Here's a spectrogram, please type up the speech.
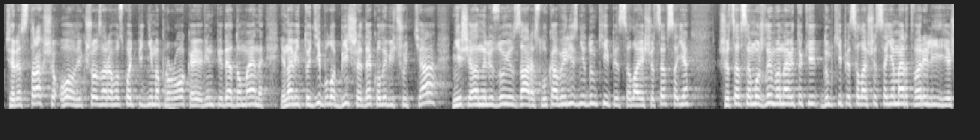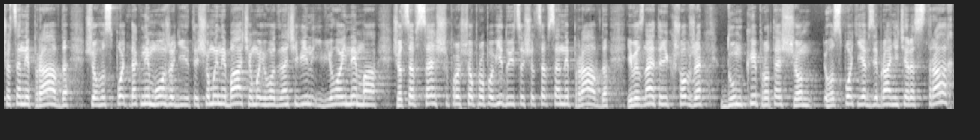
через страх, що о, якщо зараз Господь підніме пророка, він піде до мене. І навіть тоді було більше деколи відчуття, ніж я аналізую зараз. Лукавий різні думки підсилає, що це все є, що це все можливо, навіть такі думки підсилає, що це є мертва релігія, що це неправда, що Господь так не може діяти, що ми не бачимо його, значить він його й нема. Що це все, про що проповідується, що це все неправда. І ви знаєте, якщо якщо вже думки про те, що Господь є в зібранні через страх,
